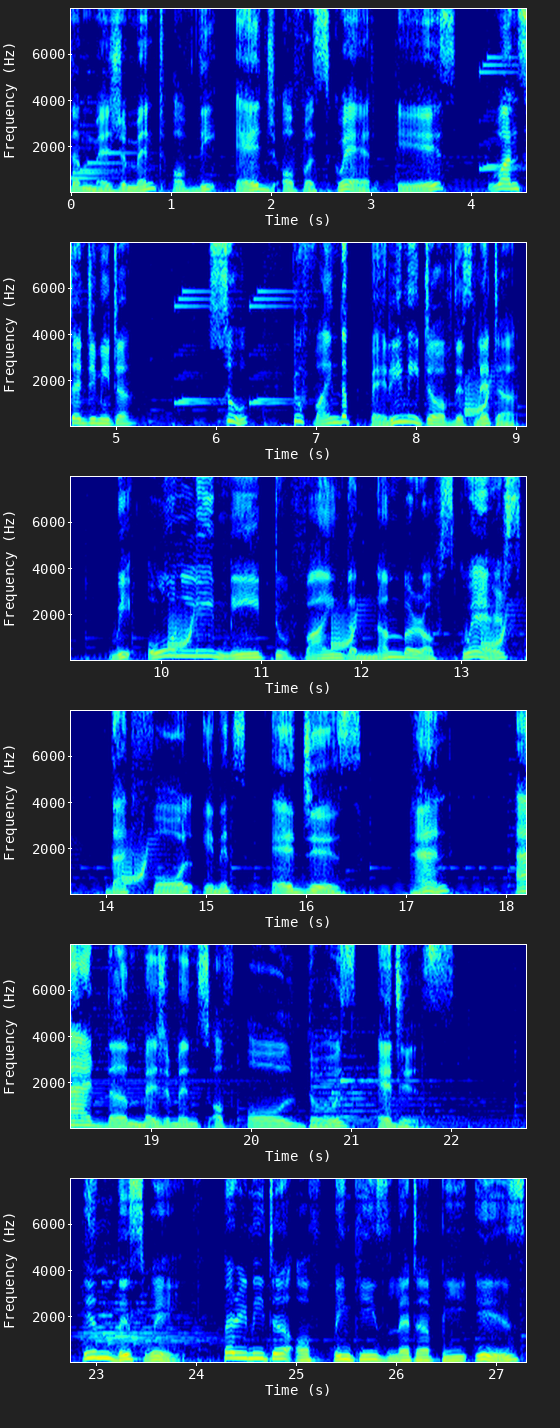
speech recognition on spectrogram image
The measurement of the edge of a square is 1 centimeter. So, to find the perimeter of this letter, we only need to find the number of squares that fall in its edges and add the measurements of all those edges. In this way, perimeter of Pinky's letter P is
